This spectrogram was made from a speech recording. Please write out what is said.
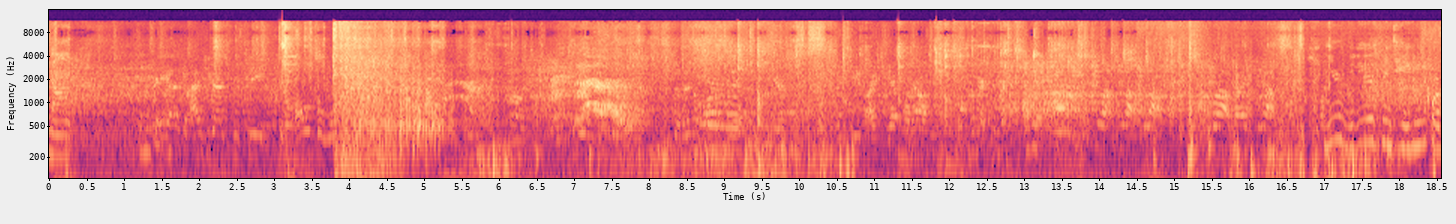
Not. Okay, guys, so as you guys can see, you know, all of the water. So there's a lot here. Let me see if I can get one out. Oh, come here, come here. Chill out, chill out, chill out. Chill out, guys, chill out. Your video's been taking for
